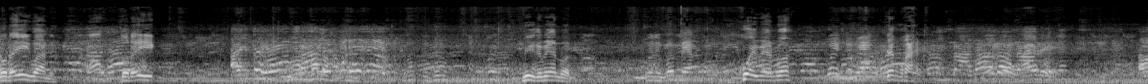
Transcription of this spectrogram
ตัวไหนอีกวะนี่ตัวไหนอีก นี่ยนี่ก็แม่นวะ ตัวนี้ก็แม่กล้วยแม่นวะกล้วยกับแม่จังหวัดขายหมดอ่า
